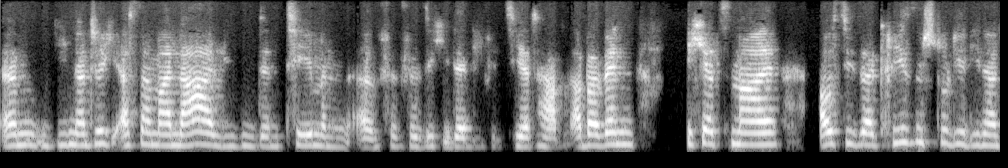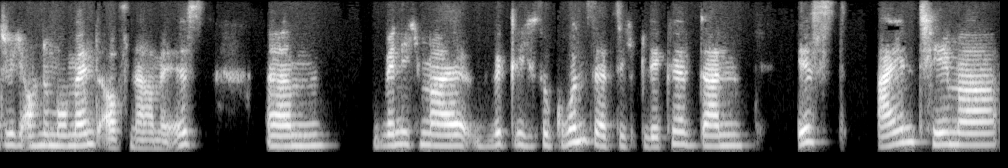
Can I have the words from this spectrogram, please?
ähm, die natürlich erst einmal naheliegenden Themen äh, für, für sich identifiziert haben. Aber wenn ich jetzt mal aus dieser Krisenstudie, die natürlich auch eine Momentaufnahme ist, ähm, wenn ich mal wirklich so grundsätzlich blicke, dann ist ein Thema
